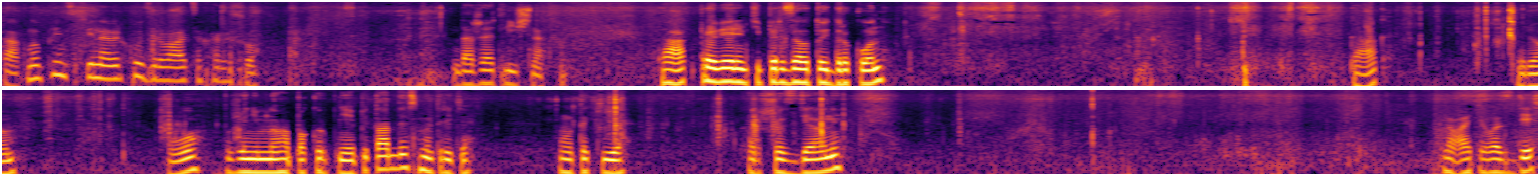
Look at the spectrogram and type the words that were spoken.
Так, ну, в принципе, наверху взрывается хорошо. Даже отлично. Так, проверим теперь золотой дракон. Так, берем. О, уже немного покрупнее петарды, смотрите. Вот такие. Хорошо сделаны. Давайте вот здесь.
